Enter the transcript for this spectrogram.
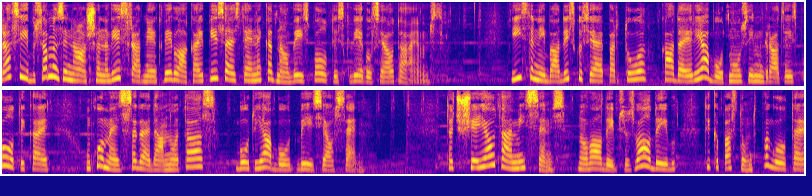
Prasību samazināšana viestrādnieku vieglākai piesaistē nekad nav bijis politiski viegls jautājums. Īstenībā diskusijai par to, kādai ir jābūt mūsu imigrācijas politikai un ko mēs sagaidām no tās, būtu jābūt bijis jau sen. Taču šie jautājumi izsenis no valdības uz valdību tika pastumti pagultē,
